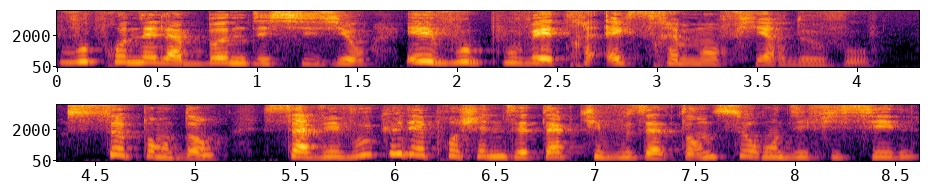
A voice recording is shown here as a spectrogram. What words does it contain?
vous prenez la bonne décision et vous pouvez être extrêmement fier de vous. Cependant, savez-vous que les prochaines étapes qui vous attendent seront difficiles?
